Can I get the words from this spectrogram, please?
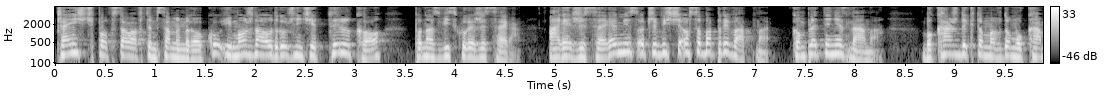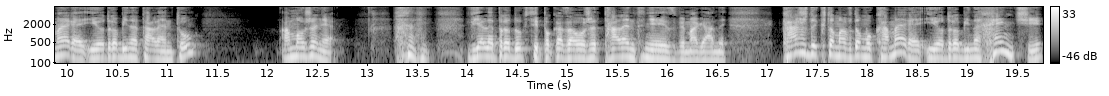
Część powstała w tym samym roku i można odróżnić je tylko po nazwisku reżysera. A reżyserem jest oczywiście osoba prywatna, kompletnie nieznana. Bo każdy, kto ma w domu kamerę i odrobinę talentu, a może nie. Wiele produkcji pokazało, że talent nie jest wymagany. Każdy, kto ma w domu kamerę i odrobinę chęci,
